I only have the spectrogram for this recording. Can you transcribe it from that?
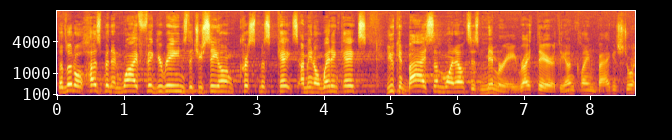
The little husband and wife figurines that you see on Christmas cakes, I mean on wedding cakes, you can buy someone else's memory right there at the unclaimed baggage store.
